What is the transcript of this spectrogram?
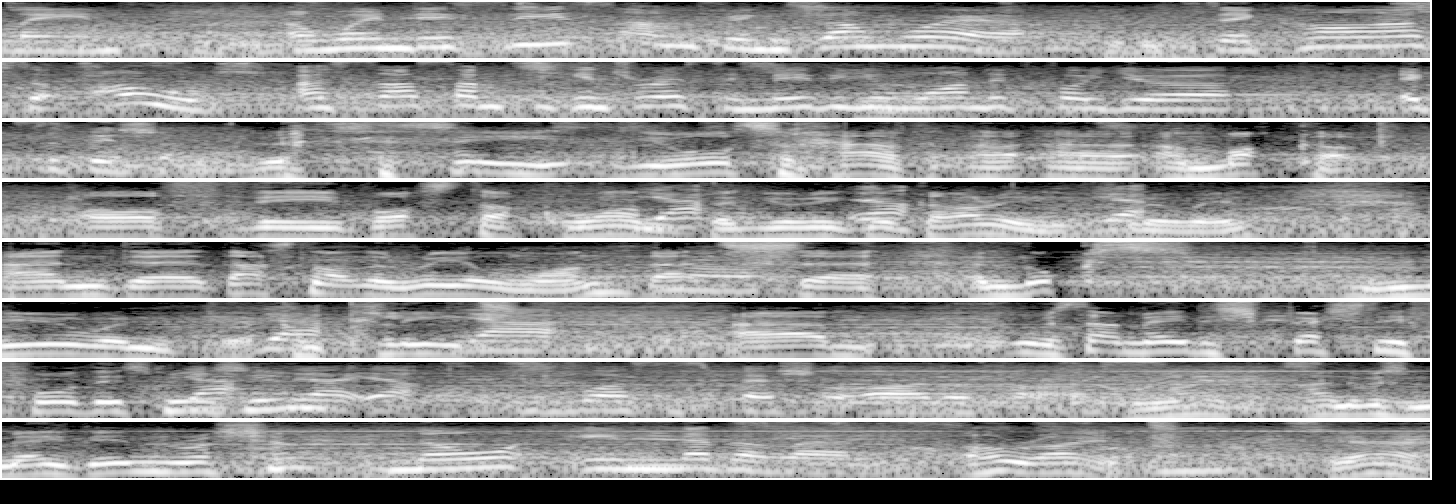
planes. Uh-huh. And when they see something somewhere, Mm-hmm. they call us. Oh, I saw something interesting. Maybe you want it for your exhibition. See, you also have a, a, a mock-up of the Vostok 1 Yeah, that Yuri yeah, Gagarin yeah. flew in, and uh, that's not the real one. That's uh, looks new and Yeah, complete. yeah. Um, was that made especially for this museum? yeah, yeah. It was a special order for us. Right. And it was made in Russia? No, in Netherlands. Oh, right. Yeah.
